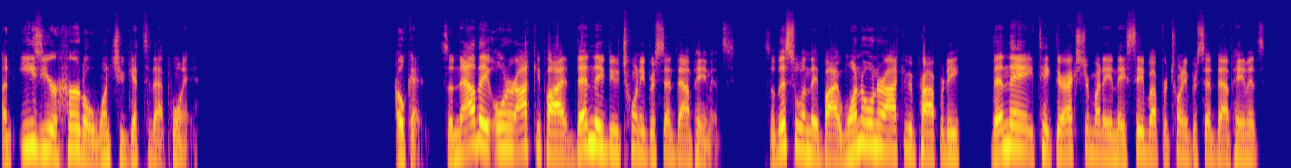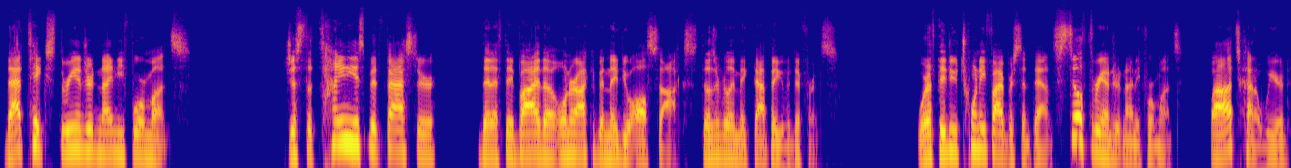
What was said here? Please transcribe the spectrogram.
an easier hurdle once you get to that point. Okay, so now they owner occupy, then they do 20% down payments. So this one, they buy one owner occupant property, then they take their extra money and they save up for 20% down payments. That takes 394 months. Just the tiniest bit faster than if they buy the owner occupant and they do all stocks. Doesn't really make that big of a difference. What if they do 25% down? Still 394 months. Wow, that's kind of weird.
